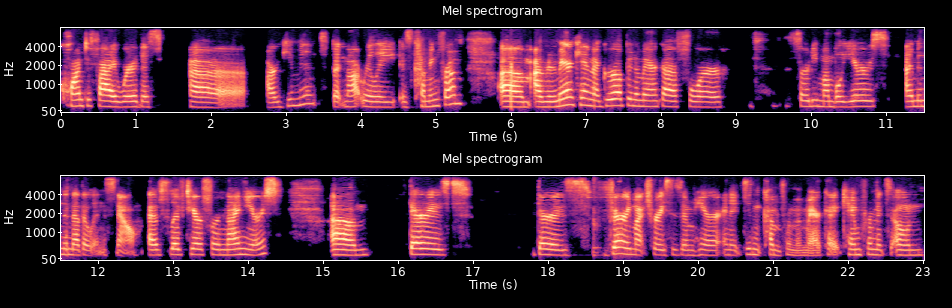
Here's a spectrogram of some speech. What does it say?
quantify where this uh, argument, but not really, is coming from. Um, I'm an American. I grew up in America for 30 mumble years. I'm in the Netherlands now. I've lived here for nine years. Um, there is there is very much racism here and it didn't come from america. It came from its own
